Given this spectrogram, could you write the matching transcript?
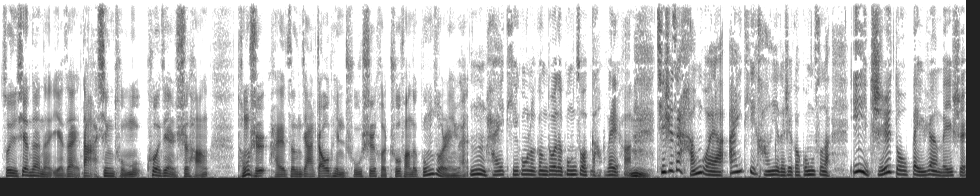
所以现在呢，也在大兴土木扩建食堂，同时还增加招聘厨师和厨房的工作人员。嗯，还提供了更多的工作岗位哈。嗯，其实，在韩国呀，IT 行业的这个公司啊，一直都被认为是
